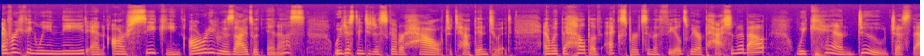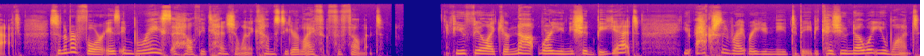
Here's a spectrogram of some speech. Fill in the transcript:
Everything we need and are seeking already resides within us. We just need to discover how to tap into it. And with the help of experts in the fields we are passionate about, we can do just that. So, number four is embrace a healthy tension when it comes to your life fulfillment. If you feel like you're not where you should be yet, you're actually right where you need to be because you know what you want.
